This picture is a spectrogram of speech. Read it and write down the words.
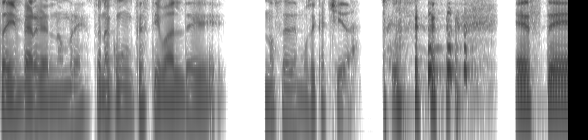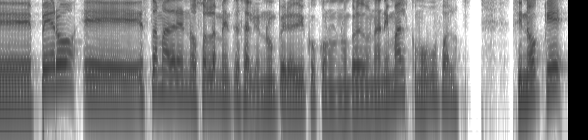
Está bien verga el nombre. Suena como un festival de, no sé, de música chida. este, pero eh, esta madre no solamente salió en un periódico con un nombre de un animal como búfalo, sino que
